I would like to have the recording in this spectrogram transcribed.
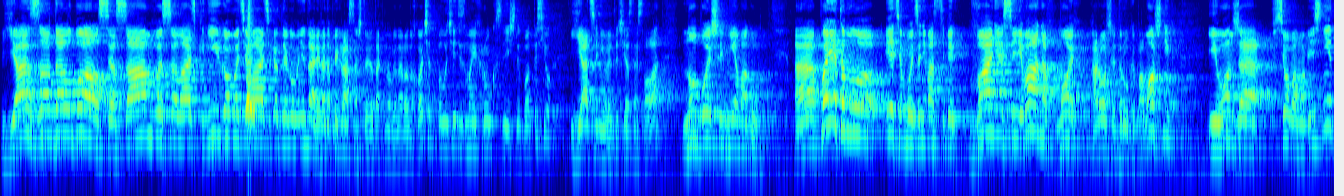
Я задолбался сам высылать книгу «Математика для гуманитариев». Это прекрасно, что ее так много народу хочет получить из моих рук с личной подписью. Я ценю это, честные слова, но больше не могу. А, поэтому этим будет заниматься теперь Ваня Селиванов, мой хороший друг и помощник. И он же все вам объяснит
